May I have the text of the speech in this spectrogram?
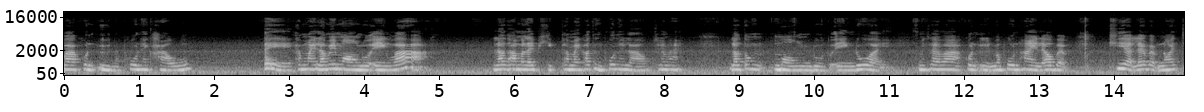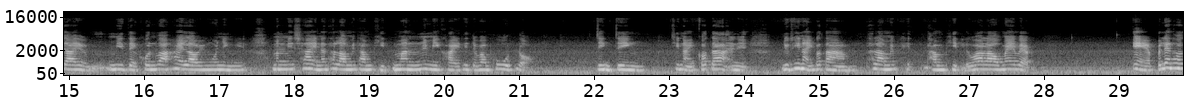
ว่าคนอื่นพูดให้เขา แต่ทำไมเราไม่มองดูเองว่า เราทำอะไรผิดทำไมเขาถึงพูดให้เราใช่ไหมเราต้องมองดูตัวเองด้วย ไม่ใช่ว่าคนอื่นมาพูดให้แล้วแบบ รียดแล้วแบบน้อยใจมีแต่คนว่าให้เราอย่างงู้นอย่างนี้ มันไม่ใช่นะ ถ้าเราไม่ทำผิดมันไม่มีใครที่จะมาพูดหรอก จริง ๆ ที่ไหนก็ได้อันนี้อยู่ที่ไหนก็ตาม ถ้าเราไม่ทำผิดหรือว่าเราไม่แบบ แอบไปเล่นโทร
